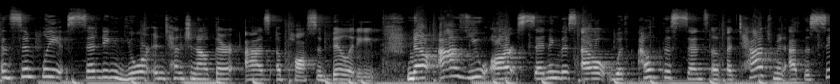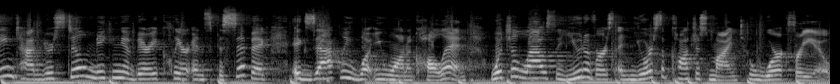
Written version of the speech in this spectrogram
and simply sending your intention out there as a possibility. Now, as you are sending this out without the sense of attachment at the same time, you're still making it very clear and specific exactly what you want to call in, which allows the universe and your subconscious mind to work for you.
